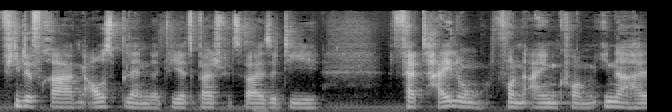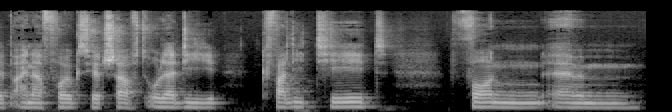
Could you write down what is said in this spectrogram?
viele Fragen ausblendet, wie jetzt beispielsweise die Verteilung von Einkommen innerhalb einer Volkswirtschaft oder die Qualität von ähm,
